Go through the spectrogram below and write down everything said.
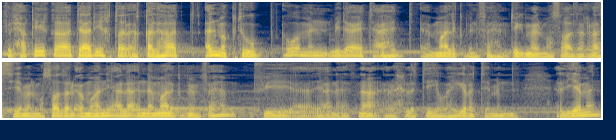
في الحقيقة تاريخ قلهات المكتوب هو من بداية عهد مالك بن فهم. تجمع المصادر لا سيما المصادر العمانية على أن مالك بن فهم في يعني أثناء رحلته وهجرته من اليمن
